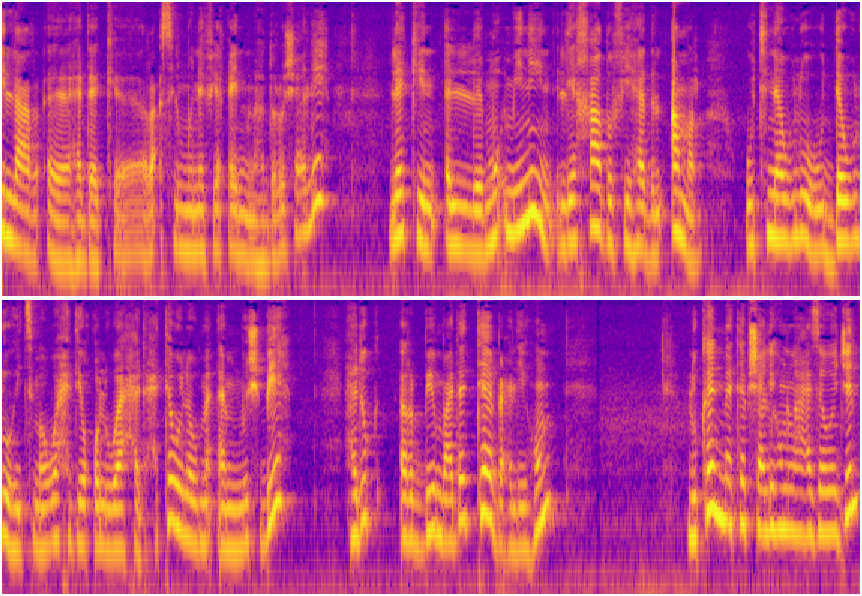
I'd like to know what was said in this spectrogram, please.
إلا آه، هذاك رأس المنافقين ما نهضروش عليه لكن المؤمنين اللي خاضوا في هذا الأمر وتناولوه ودولوه يتسمى واحد يقول واحد حتى ولو ما أمنوش به هذوك ربي بعد تاب عليهم لو كان ما تابش عليهم الله عز وجل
